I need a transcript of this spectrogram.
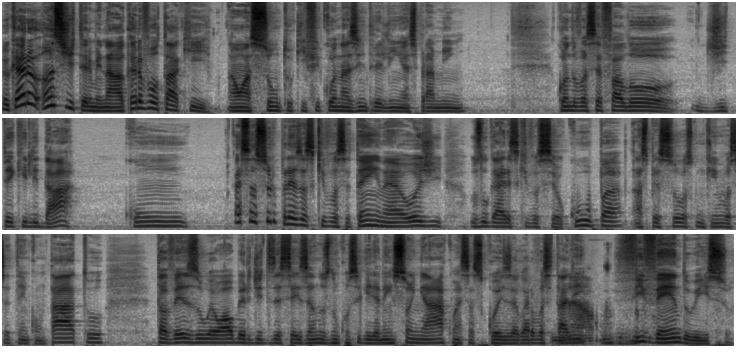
Eu quero, antes de terminar, eu quero voltar aqui a um assunto que ficou nas entrelinhas pra mim. Quando você falou de ter que lidar com essas surpresas que você tem, né? Hoje, os lugares que você ocupa, as pessoas com quem você tem contato. Talvez o Eu Albert de 16 anos não conseguiria nem sonhar com essas coisas. Agora você tá Não. ali vivendo isso,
